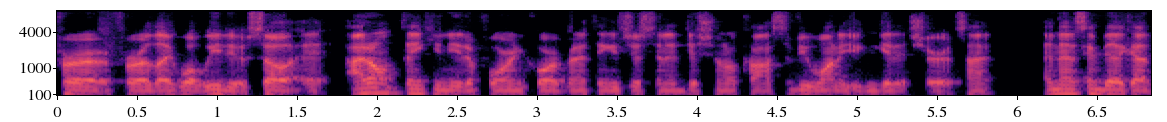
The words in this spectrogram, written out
for for like what we do. So eh, I don't think you need a foreign corp, and I think it's just an additional cost. If you want it, you can get it. Sure, it's not, and then it's gonna be like a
